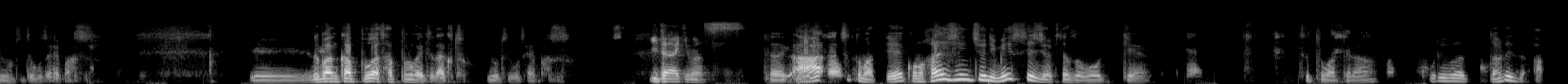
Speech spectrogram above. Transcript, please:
いうことでございます。えー、ルヴァンカップは札幌がいただくということでございます。いただきます。いただきあ、ちょっと待って。この配信中にメッセージが来たぞ、もう一件。ちょっと待ってな。これは誰だ？あ、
